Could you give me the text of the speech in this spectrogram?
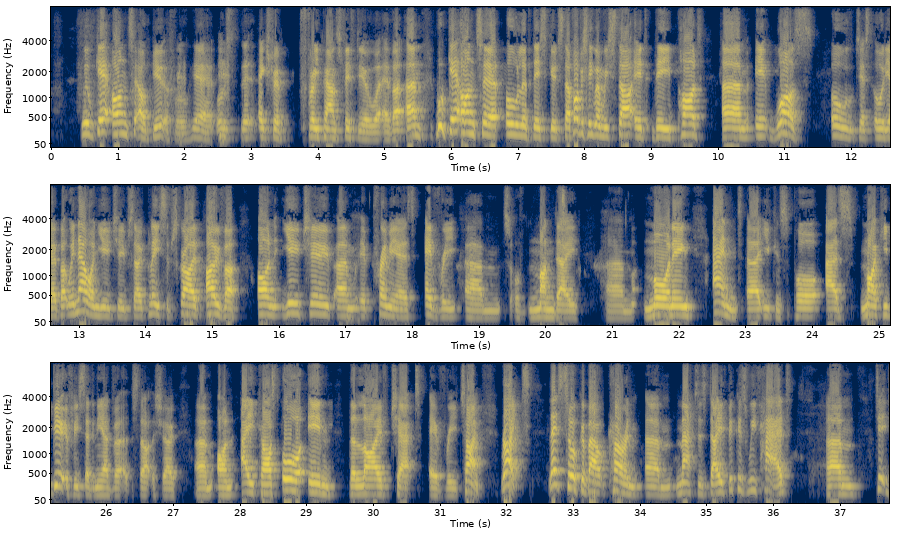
We'll get on to oh, beautiful, yeah. Well, the extra three pounds fifty or whatever. Um, we'll get on to all of this good stuff. Obviously, when we started the pod, um, it was all just audio, but we're now on YouTube, so please subscribe over on YouTube. Um, it premieres every um, sort of Monday um, morning, and uh, you can support, as Mikey beautifully said in the advert at the start of the show, um, on Acast or in the live chat every time. Right, let's talk about current um, matters, Dave, because we've had. Um,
